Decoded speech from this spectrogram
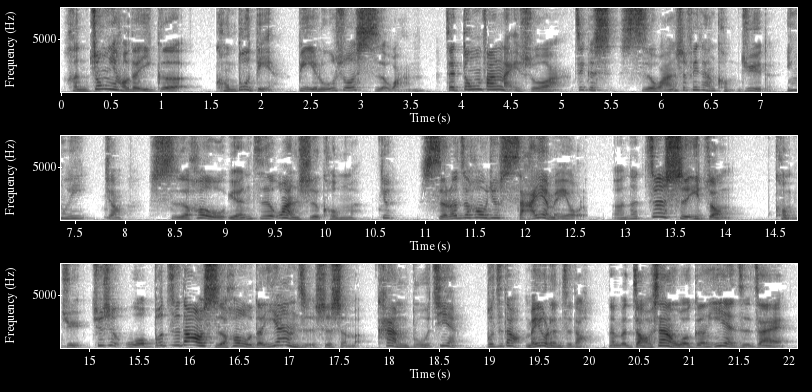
很重要的一个恐怖点，比如说死亡，在东方来说啊，这个死死亡是非常恐惧的，因为叫死后原之万事空嘛，就死了之后就啥也没有了啊，那这是一种。恐惧就是我不知道死后的样子是什么，看不见，不知道，没有人知道。那么早上我跟叶子在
